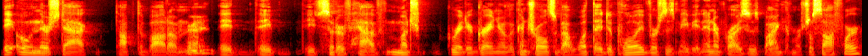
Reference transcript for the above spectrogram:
they own their stack top to bottom. Right. They they they sort of have much greater granular controls about what they deploy versus maybe an enterprise who's buying commercial software.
